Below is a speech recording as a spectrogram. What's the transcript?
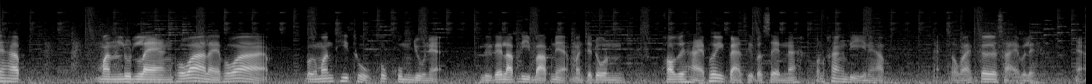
นะครับ มันรุนแรงเพราะว่าอะไรเพราะว่าโปเกมอนที่ถูกควบคุมอยู่เนี่ยหรือได้รับดีบัฟเนี่ยมันจะโดน ความเสียหายเพิ่มอีก 80%นะค่อนข้างดีนะครับสวกเกอร์ใส่ไปเลยนี่ย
